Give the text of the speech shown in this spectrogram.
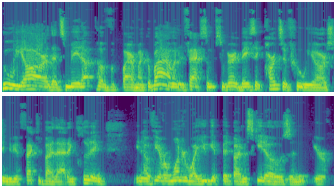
who we are that's made up of by our microbiome, and in fact, some some very basic parts of who we are seem to be affected by that, including, you know, if you ever wonder why you get bit by mosquitoes and your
